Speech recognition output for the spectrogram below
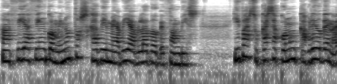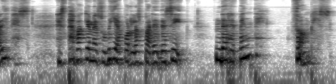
Hacía cinco minutos Javi me había hablado de zombies. Iba a su casa con un cabreo de narices. Estaba que me subía por las paredes y... De repente, zombies.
